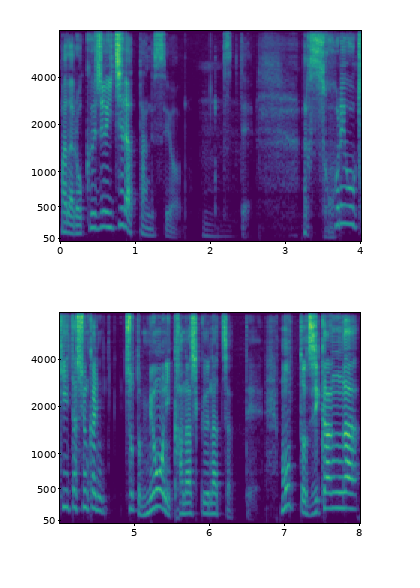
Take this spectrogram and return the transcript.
まだ61だったんですよ」つって。なんかそれを聞いた瞬間にちょっと妙に悲しくなっちゃってもっと時間が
